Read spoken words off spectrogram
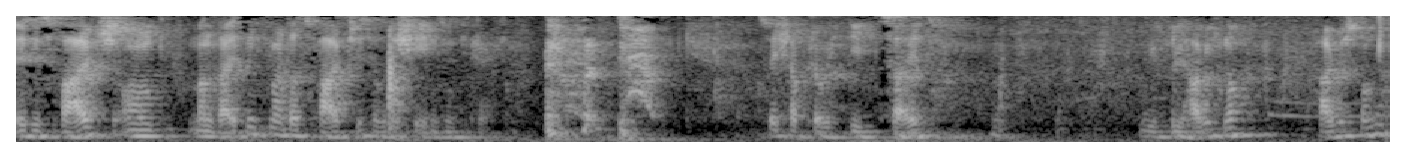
es ist falsch und man weiß nicht mal, dass es falsch ist, aber die Schäden sind die gleichen. So, ich habe glaube ich die Zeit. Wie viel habe ich noch? Halbe Stunde?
